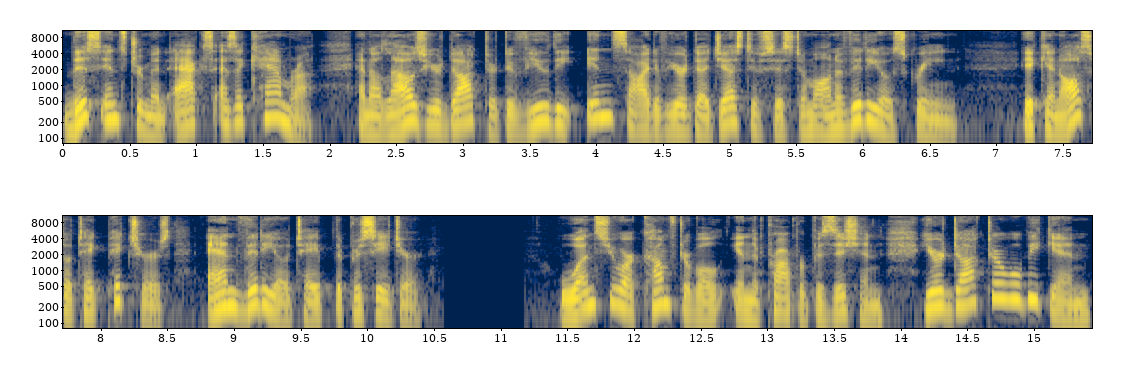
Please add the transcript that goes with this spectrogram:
This instrument acts as a camera and allows your doctor to view the inside of your digestive system on a video screen. It can also take pictures and videotape the procedure. Once you are comfortable in the proper position, your doctor will begin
